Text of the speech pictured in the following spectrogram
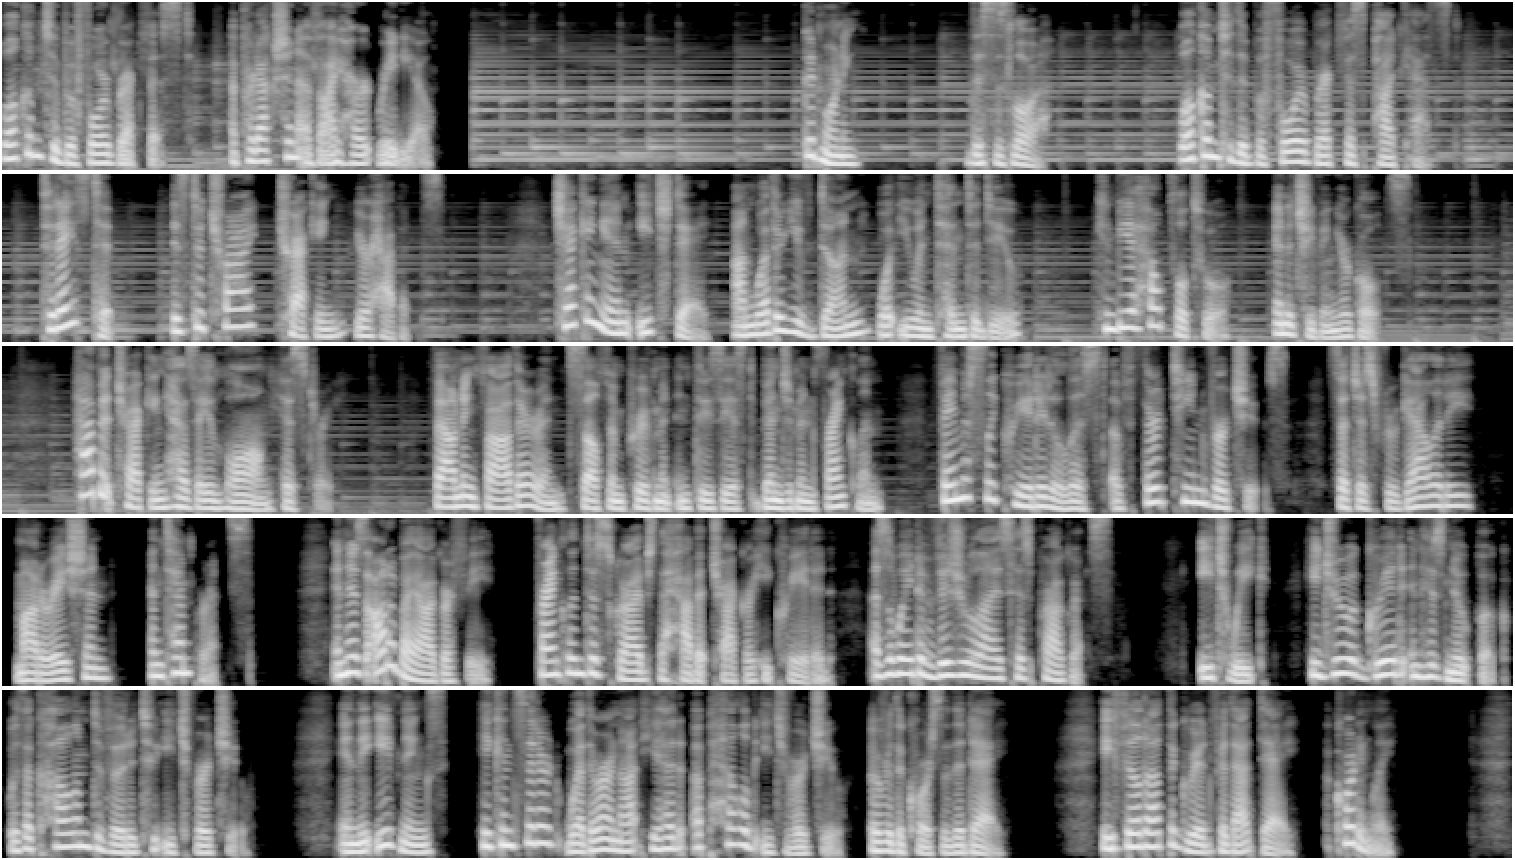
Welcome to Before Breakfast, a production of iHeartRadio. Good morning. This is Laura. Welcome to the Before Breakfast podcast. Today's tip is to try tracking your habits. Checking in each day on whether you've done what you intend to do can be a helpful tool in achieving your goals. Habit tracking has a long history. Founding father and self improvement enthusiast Benjamin Franklin famously created a list of 13 virtues, such as frugality, moderation, and temperance. In his autobiography, Franklin describes the habit tracker he created as a way to visualize his progress. Each week, he drew a grid in his notebook with a column devoted to each virtue. In the evenings, he considered whether or not he had upheld each virtue over the course of the day. He filled out the grid for that day accordingly.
